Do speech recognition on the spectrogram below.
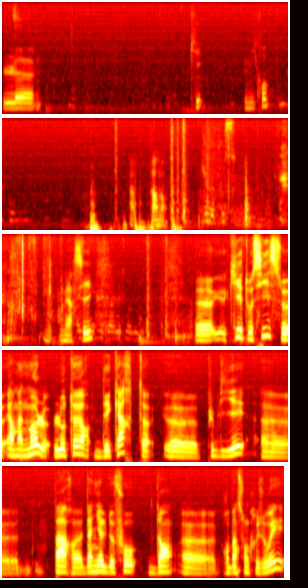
le... Le micro Ah, pardon. Je me pousse. Merci. Euh, qui est aussi ce Herman Moll, l'auteur des cartes euh, publiées euh, par Daniel Defoe dans Robinson Crusoe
